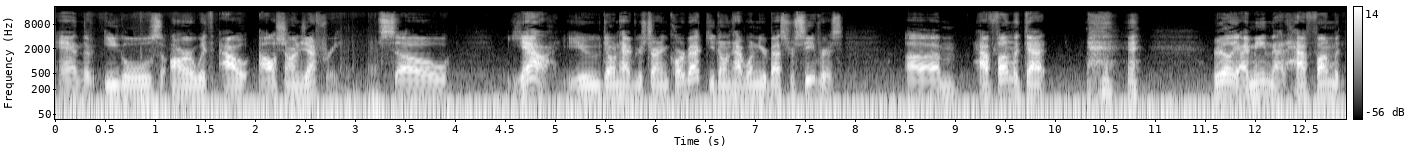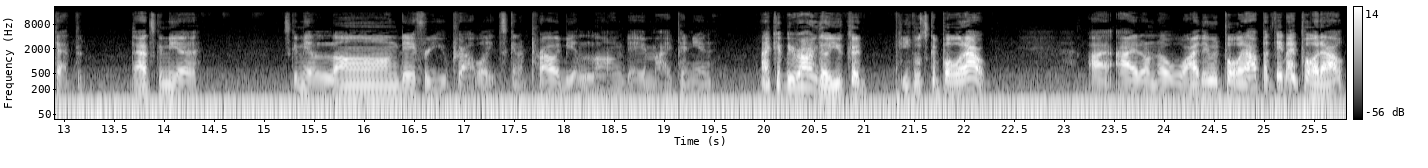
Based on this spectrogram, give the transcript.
And the Eagles are without Alshon Jeffery. So, yeah, you don't have your starting quarterback. You don't have one of your best receivers. Um, have fun with that. really, I mean that. Have fun with that. That's going to be a it's gonna be a long day for you. Probably, it's gonna probably be a long day, in my opinion. I could be wrong though. You could Eagles could pull it out. I I don't know why they would pull it out, but they might pull it out.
